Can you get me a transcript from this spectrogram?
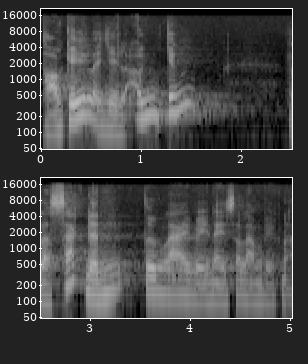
thọ ký là gì? Là ấn chứng, là xác định tương lai vị này sẽ làm việc đó.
